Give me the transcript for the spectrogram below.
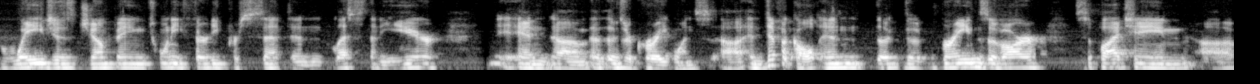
wages jumping 20, 30 percent in less than a year and um, those are great ones uh, and difficult And the, the brains of our supply chain uh,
